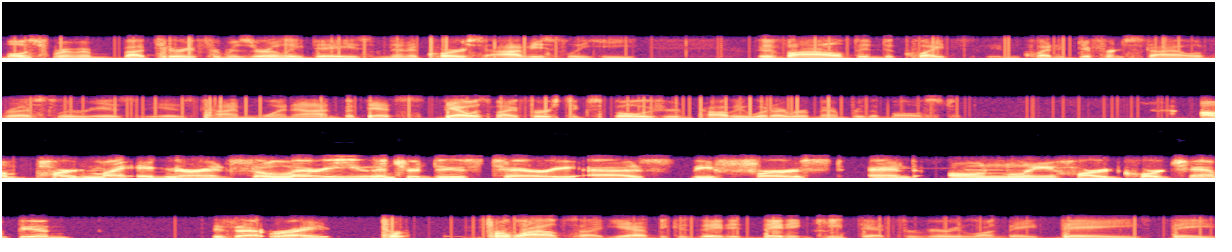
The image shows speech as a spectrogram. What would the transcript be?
most remember about Terry from his early days and then of course obviously he evolved into quite in quite a different style of wrestler as as time went on. But that's that was my first exposure and probably what I remember the most. Um, pardon my ignorance. So, Larry, you introduced Terry as the first and only hardcore champion. Is that right? For for Wildside, yeah, because they did they didn't keep that for very long. They they they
